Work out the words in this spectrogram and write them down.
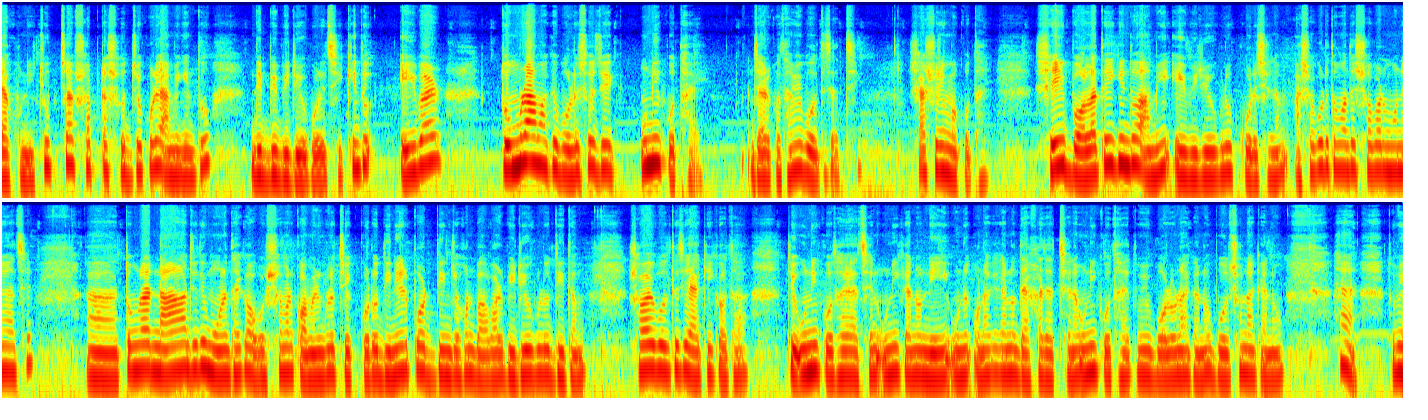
দেখোনি। চুপচাপ সবটা সহ্য করে আমি কিন্তু দিব্যি ভিডিও করেছি। কিন্তু এইবার তোমরা আমাকে বলেছ যে উনি কোথায়? যার কথা আমি বলতে চাচ্ছি। শাশুড়ি মা কোথায়? সেই বলাতেই কিন্তু আমি এই ভিডিওগুলো করেছিলাম। আশা করি তোমাদের সবার মনে আছে। তোমরা না যদি মনে থাকে অবশ্যই আমার কমেন্টগুলো চেক করো। দিনের পর দিন যখন বাবার ভিডিওগুলো দিতাম, সবাই বলতে যে একই কথা, যে উনি কোথায় আছেন, উনি কেন নেই, উনি, ওনাকে কেন দেখা যাচ্ছে না, উনি কোথায়, তুমি বলো না কেন, বলছো না কেন? হ্যাঁ তুমি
